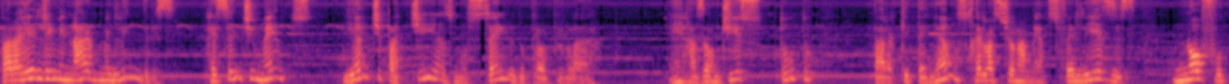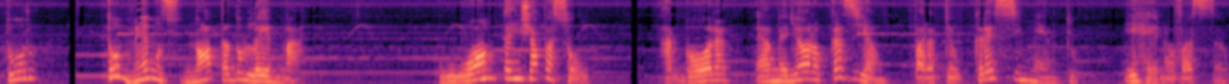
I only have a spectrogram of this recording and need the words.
para eliminar melindres, ressentimentos e antipatias no seio do próprio lar. Em razão disso, tudo, para que tenhamos relacionamentos felizes no futuro, tomemos nota do lema: O ontem já passou, agora é a melhor ocasião para teu crescimento e renovação.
